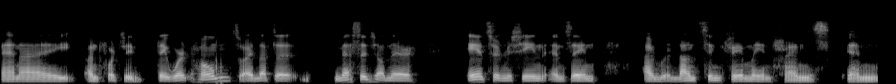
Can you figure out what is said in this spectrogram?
and I unfortunately they weren't home so I left a message on their answering machine and saying I'm renouncing family and friends in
